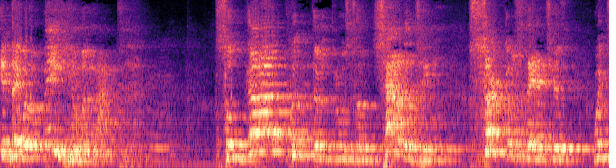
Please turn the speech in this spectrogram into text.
if they would obey him or not. So God put them through some challenging circumstances, which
